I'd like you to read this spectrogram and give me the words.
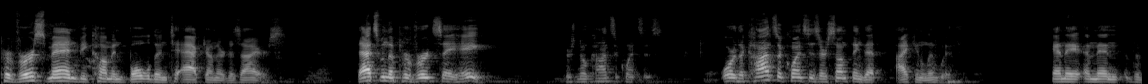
perverse men become emboldened to act on their desires. That's when the perverts say, hey, there's no consequences. Or the consequences are something that I can live with. and they and then the,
